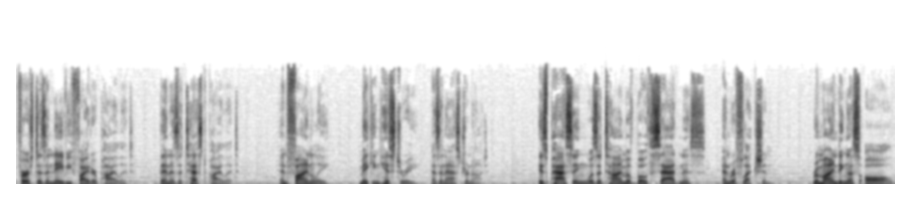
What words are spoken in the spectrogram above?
first as a Navy fighter pilot, then as a test pilot, and finally, making history as an astronaut. His passing was a time of both sadness and reflection, reminding us all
